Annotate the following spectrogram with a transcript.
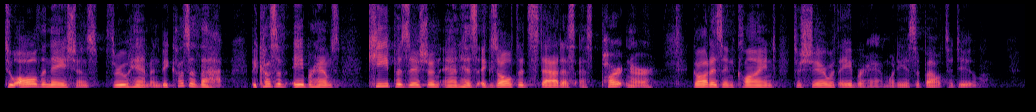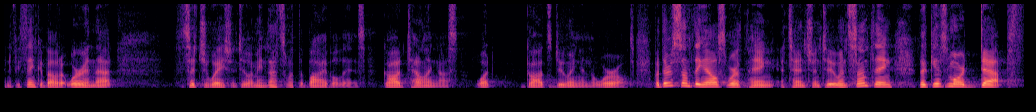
to all the nations through him. And because of that, because of Abraham's key position and his exalted status as partner, God is inclined to share with Abraham what he is about to do. And if you think about it, we're in that situation too. I mean, that's what the Bible is God telling us what God's doing in the world. But there's something else worth paying attention to, and something that gives more depth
